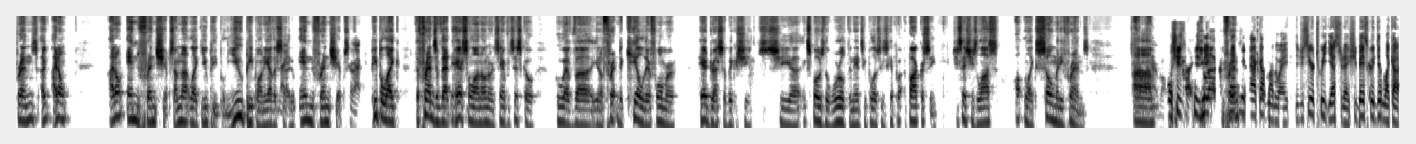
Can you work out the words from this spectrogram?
friends. I, I don't. I don't end friendships. I'm not like you people. You people on the other side who end friendships. Correct. People like the friends of that hair salon owner in San Francisco who have uh, you know threatened to kill their former hairdresser because she she uh, exposed the world to Nancy Pelosi's hypocrisy. She says she's lost like so many friends. Um, Well, she's, she's you and ma- I have been she's friends. making it back up. By the way, did you see her tweet yesterday? She basically did like a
